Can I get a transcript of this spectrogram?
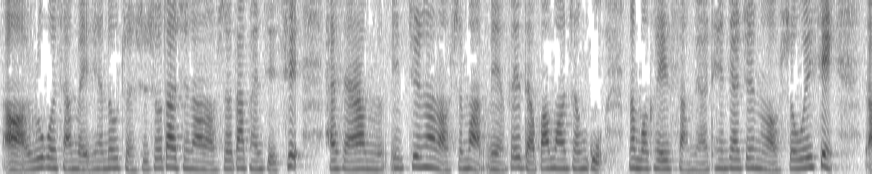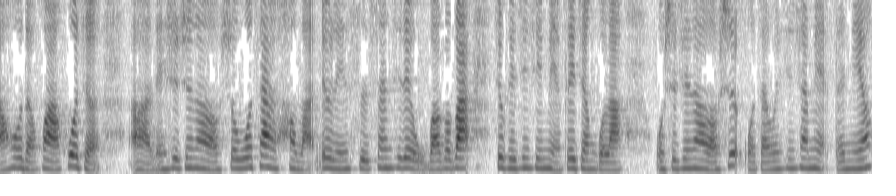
啊。如果想每天都准时收到俊朗老师的大盘解析，还想让俊朗老师嘛免费的帮忙整股，那么可以扫描。添加娟娜老师的微信，然后的话或者啊联系娟娜老师 WhatsApp 号码六零四三七六五八八八，就可以进行免费诊股啦。我是娟娜老师，我在微信上面等你哦。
